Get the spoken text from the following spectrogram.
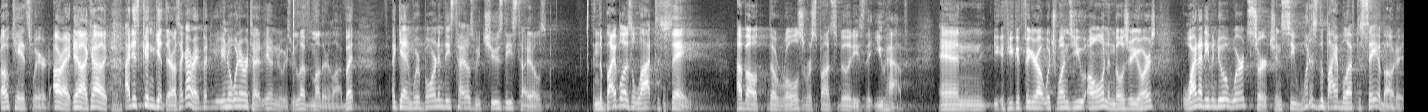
"Okay, it's weird. All right, yeah." I kind of like, I just couldn't get there. I was like, "All right, but you know, whatever title." Anyways, we love mother-in-law, but again, we're born in these titles. We choose these titles, and the Bible has a lot to say about the roles and responsibilities that you have. And if you could figure out which ones you own and those are yours, why not even do a word search and see what does the Bible have to say about it?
